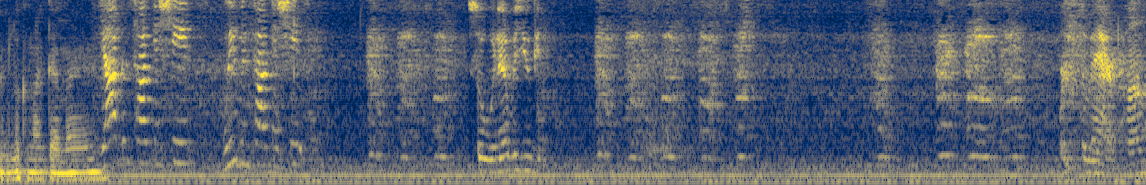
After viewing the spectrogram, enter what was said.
I That's am baby looking like that, man. Y'all been talking shit. We've been talking shit. so whenever you get What's the matter, huh?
